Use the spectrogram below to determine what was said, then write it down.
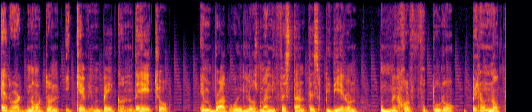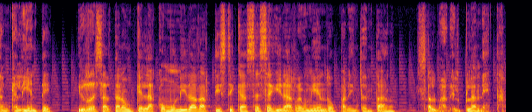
Edward Norton y Kevin Bacon. De hecho, en Broadway los manifestantes pidieron un mejor futuro, pero no tan caliente, y resaltaron que la comunidad artística se seguirá reuniendo para intentar salvar el planeta.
